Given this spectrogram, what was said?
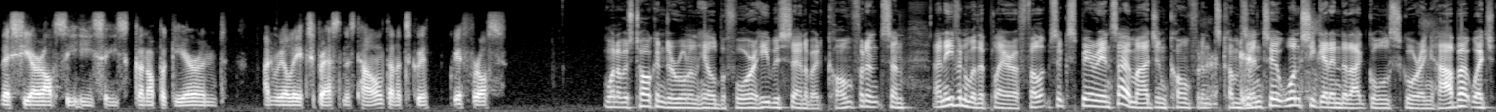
this year, obviously, he's he's gone up a gear and and really expressing his talent, and it's great, great for us. When I was talking to Ronan Hale before, he was saying about confidence, and, and even with a player of Phillips' experience, I imagine confidence comes into it once you get into that goal scoring habit, which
